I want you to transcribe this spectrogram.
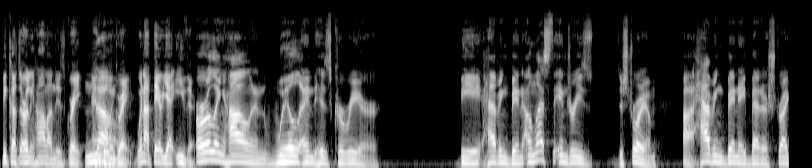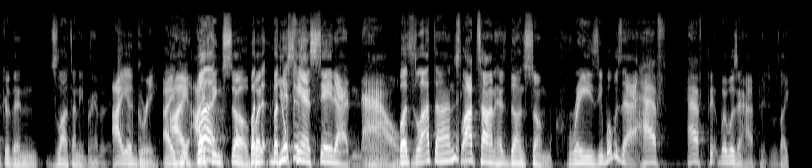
because Erling Haaland is great and No. doing great. We're not there yet either. Erling Haaland will end his career be having been unless the injuries destroy him, uh, having been a better striker than Zlatan Ibrahimovic. I agree. I I, agree. I But- think so, but, the- but you can't say that now. but Zlatan Zlatan has done some crazy. What was that half half pitch? What wasn't half pitch? It was like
